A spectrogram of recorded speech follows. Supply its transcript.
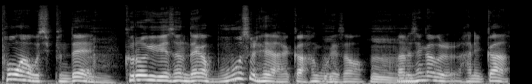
포옹하고 싶은데, 음. 그러기 위해서는 내가 무엇을 해야 할까, 한국에서? 음. 라는 생각을 하니까,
